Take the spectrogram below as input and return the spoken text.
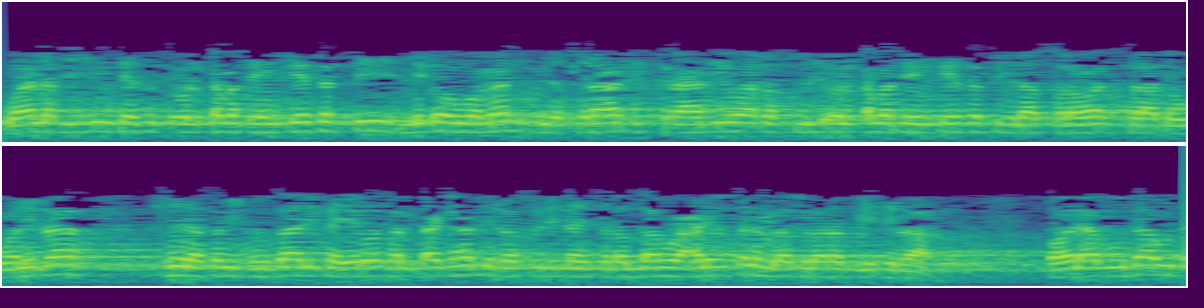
ونبيين كيست والقبة كيست من ومن من القراءة قراءة ورسول والقبة كيست من الصلوات صلاة ولله حين سمعوا ذلك يروس الأجهم من رسول الله صلى الله عليه وسلم رسول ربي ترى قال أبو داود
